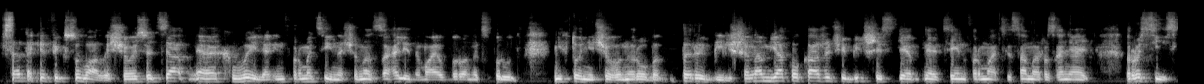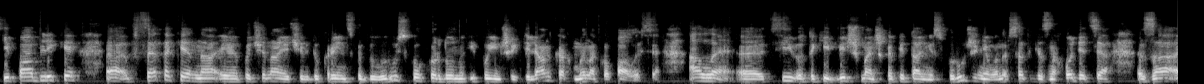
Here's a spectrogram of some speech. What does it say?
все таки фіксували, що ось оця е, хвиля інформаційна, що у нас взагалі немає оборонних споруд, ніхто нічого не робить, перебільшена, м'яко кажучи. Більшість е, цієї інформації саме розганяють російські пабліки. Е, Все таки на е, починаючи від українсько-білоруського кордону і по інших ділянках, ми накопалися. Але е, ці такі більш-менш капітальні спорудження вони все таки знаходяться за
